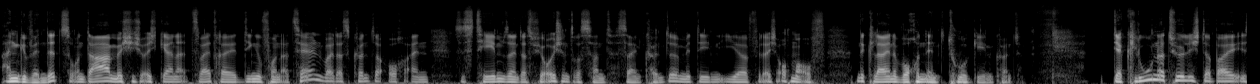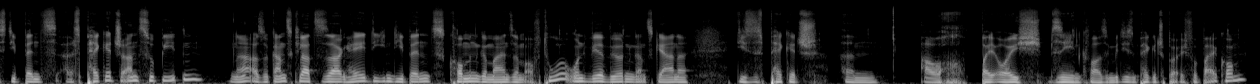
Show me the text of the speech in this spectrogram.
angewendet. Und da möchte ich euch gerne zwei, drei Dinge von erzählen, weil das könnte auch ein System sein, das für euch interessant sein könnte, mit dem ihr vielleicht auch mal auf eine kleine Wochenendtour gehen könnt. Der Clou natürlich dabei ist, die Bands als Package anzubieten. Na, ne? also ganz klar zu sagen, hey, die, die Bands kommen gemeinsam auf Tour und wir würden ganz gerne dieses Package ähm, auch bei euch sehen, quasi mit diesem Package bei euch vorbeikommen.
